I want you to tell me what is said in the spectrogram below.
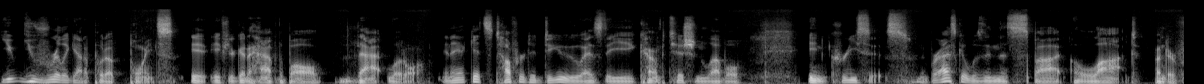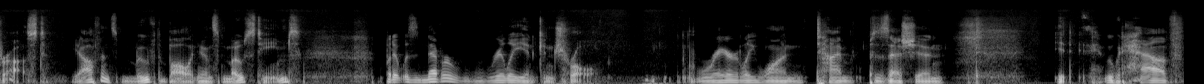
you you've really got to put up points if you're going to have the ball that little, and it gets tougher to do as the competition level increases. Nebraska was in this spot a lot under Frost. The offense moved the ball against most teams, but it was never really in control. Rarely won time possession. It, it would have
